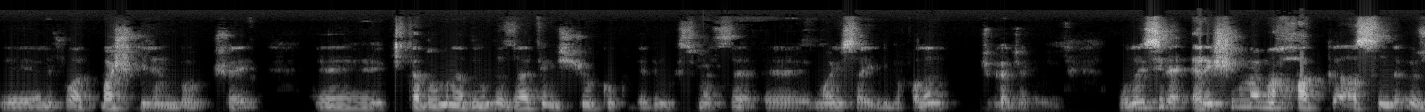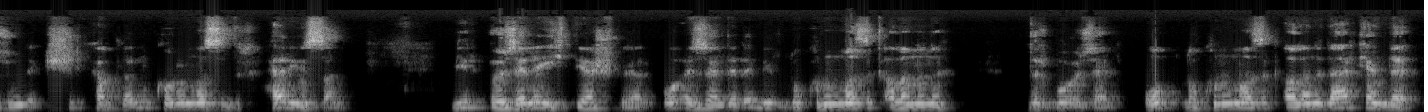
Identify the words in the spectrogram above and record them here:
e, Ali Fuat Başgil'in bu şey. E, kitabımın adını da zaten işçi hukuku dedim. Kısmetse e, Mayıs ayı gibi falan çıkacak. Dolayısıyla erişilmeme hakkı aslında özünde kişilik haklarının korunmasıdır. Her insan bir özele ihtiyaç duyar. O özelde de bir dokunulmazlık alanıdır bu özel. O dokunulmazlık alanı derken de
